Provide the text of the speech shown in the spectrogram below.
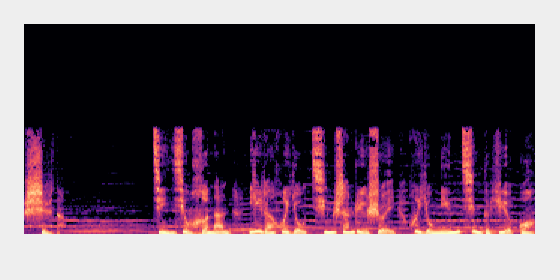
是的。锦绣河南依然会有青山绿水，会有明净的月光。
